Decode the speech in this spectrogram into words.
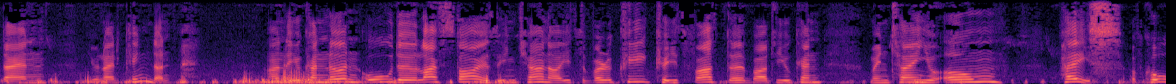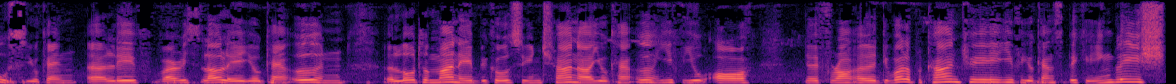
than United Kingdom. And you can learn all the lifestyles in China. It's very quick, it's faster, but you can maintain your own pace. Of course, you can uh, live very slowly. You can earn a lot of money because in China you can earn if you are from a developed country, if you can speak English,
